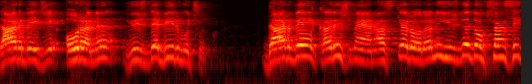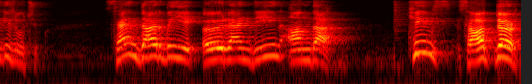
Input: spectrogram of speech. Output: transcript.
darbeci oranı yüzde bir buçuk. Darbeye karışmayan asker oranı yüzde 98 buçuk. Sen darbeyi öğrendiğin anda kim saat 4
